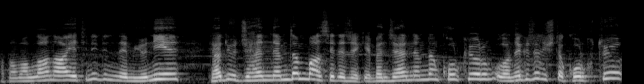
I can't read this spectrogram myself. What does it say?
Adam Allah'ın ayetini dinlemiyor. Niye? Ya diyor cehennemden bahsedecek. E ben cehennemden korkuyorum. Ulan ne güzel işte korkutuyor.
